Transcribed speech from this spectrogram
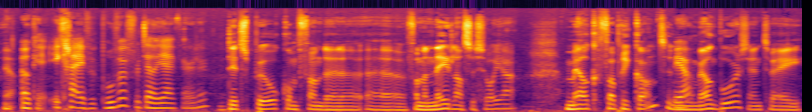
ja. Oké, ik ga even proeven. Vertel jij verder. Dit spul komt van, de, eh, van een Nederlandse sojamelkfabrikant. Een Ja. nieuwe melkboer. zijn twee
